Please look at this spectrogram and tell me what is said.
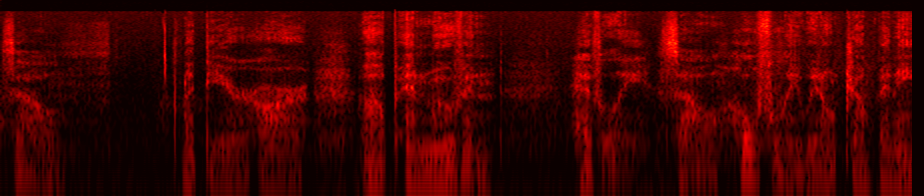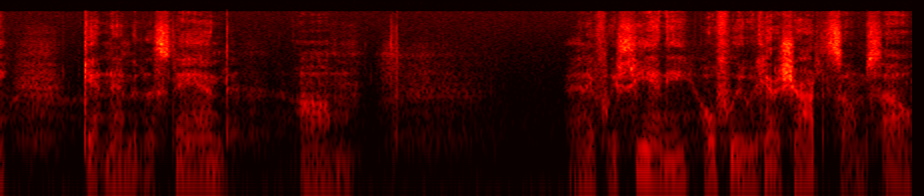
so the deer are up and moving heavily. So hopefully, we don't jump any getting into the stand. Um, and if we see any, hopefully we get a shot at some. So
